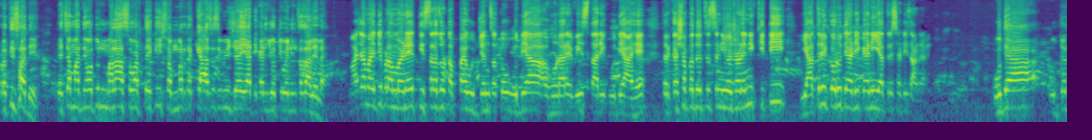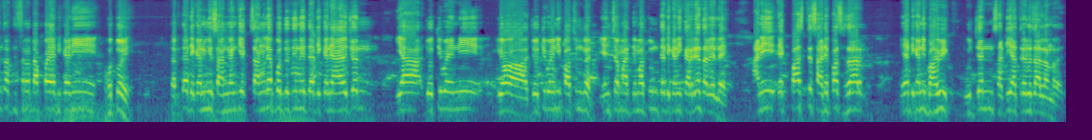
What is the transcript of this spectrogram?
प्रतिसाद आहे त्याच्या माध्यमातून मला असं वाटतंय की शंभर टक्के आजच विजय या ठिकाणी ज्योती वहिनींचा झालेला आहे. माझ्या माहितीप्रमाणे तिसरा जो टप्पा आहे उज्जैनचा तो उद्या होणार आहे वीस तारीख उद्या आहे. तर कशा पद्धतीचं नियोजन आहे आणि किती यात्रेकरू त्या ठिकाणी यात्रेसाठी जाणार आहे? उद्या उज्जैनचा तिसरा टप्पा या ठिकाणी होतोय. तर त्या ठिकाणी मी सांगेन की एक चांगल्या पद्धतीने त्या ठिकाणी आयोजन या ज्योतिबाईंनी ज्योतिबाईनी पाचुंगर यांच्या माध्यमातून त्या ठिकाणी करण्यात आलेलं आहे. आणि एक पाच ते साडेपाच हजार या ठिकाणी भाविक उज्जैनसाठी यात्रेला चालणार आहेत.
